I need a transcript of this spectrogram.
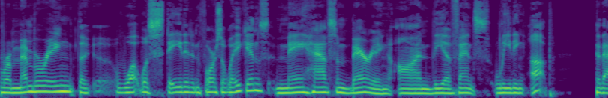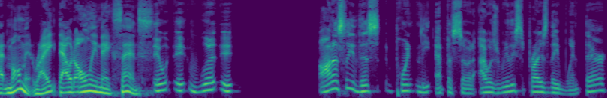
remembering the what was stated in Force Awakens may have some bearing on the events leading up to that moment, right? That would only make sense. It it would it honestly this point in the episode, I was really surprised they went there.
